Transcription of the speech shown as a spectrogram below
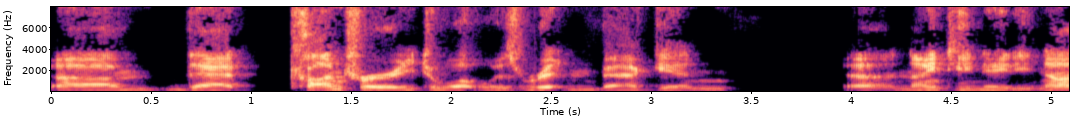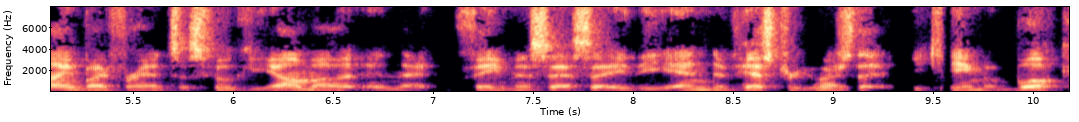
um, that, contrary to what was written back in uh, 1989 by Francis Fukuyama in that famous essay, The End of History, which right. that became a book.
